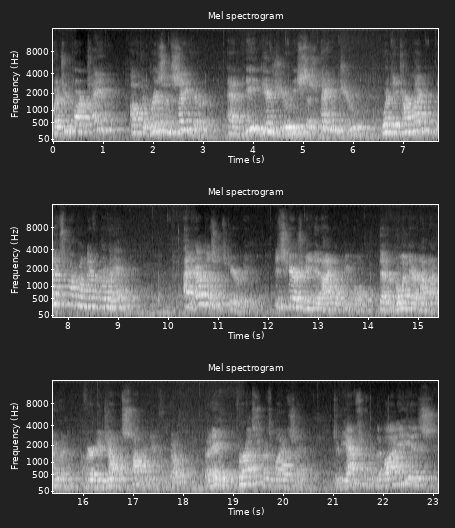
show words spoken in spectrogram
but you partake of the risen Savior and He gives you, He sustains you with eternal life. That's why we'll never go to heaven. And hell doesn't scare me. It scares me that I know people that are going there and I'm not doing a very good job of stopping them from going. But hey, for us, what's the Bible say? To be absent from the body is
